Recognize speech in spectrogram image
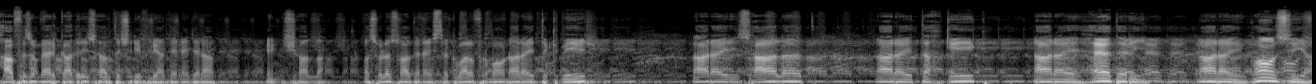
हाफिज उमैर कादरी साहब तशरीफ़ लिया ने जनाब। इन शाला असुल्ला साहब ने इस्तकबाल फरमाओ नारा तकबीर नारा रिसालत नारा तहकीक नारा हैदरी नारा गौसिया।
